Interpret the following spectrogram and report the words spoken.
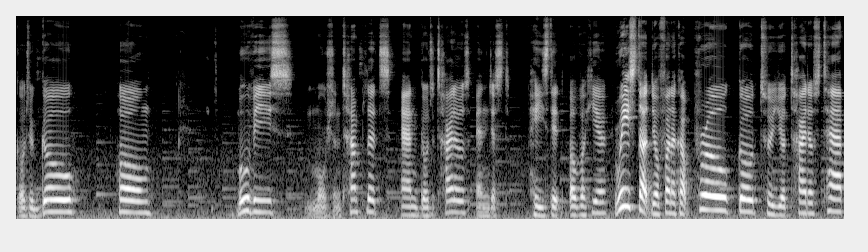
go to go home movies motion templates and go to titles and just paste it over here. Restart your Final Cut Pro, go to your titles tab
